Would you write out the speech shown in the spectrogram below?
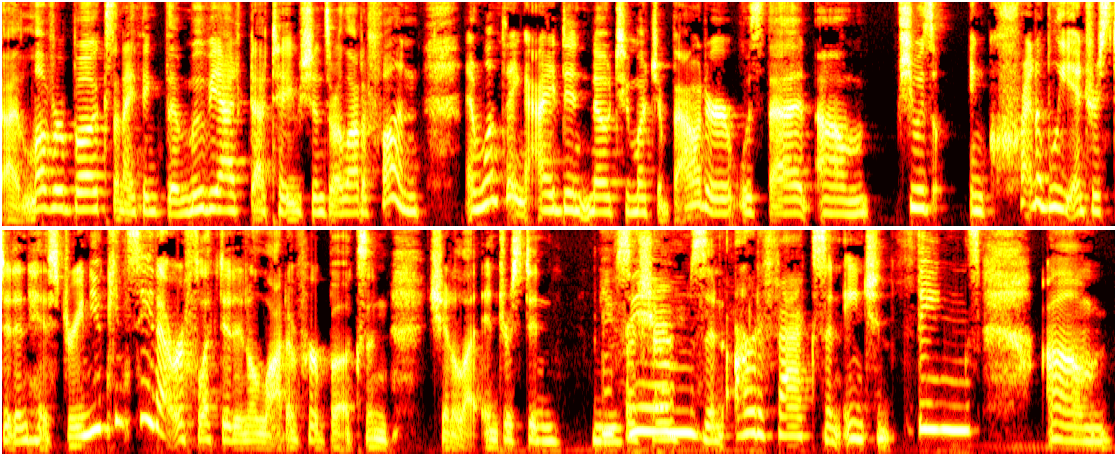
I love her books, and I think the movie adaptations are a lot of fun. And one thing I didn't know too much about her was that um, she was incredibly interested in history, and you can see that reflected in a lot of her books. And she had a lot of interest in museums and artifacts and ancient things. Um,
